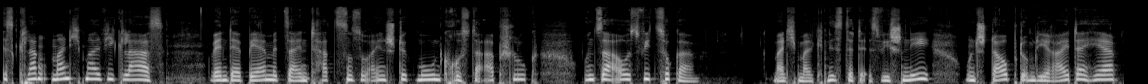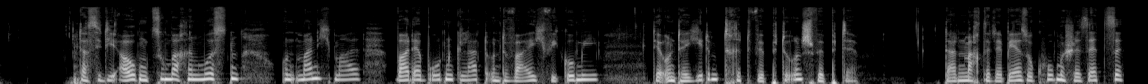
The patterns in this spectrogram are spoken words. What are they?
Es klang manchmal wie Glas, wenn der Bär mit seinen Tatzen so ein Stück Mohnkruste abschlug und sah aus wie Zucker. Manchmal knisterte es wie Schnee und staubte um die Reiter her, dass sie die Augen zumachen mussten, und manchmal war der Boden glatt und weich wie Gummi, der unter jedem Tritt wippte und schwippte. Dann machte der Bär so komische Sätze,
